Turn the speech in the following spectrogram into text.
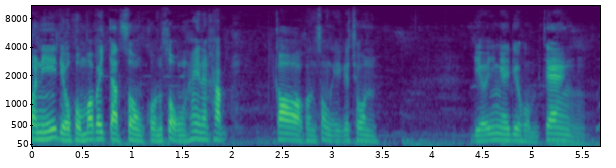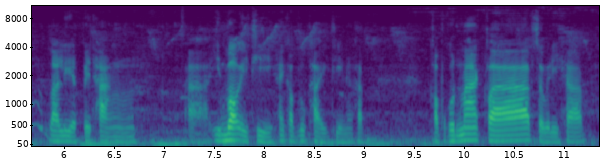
วันนี้เดี๋ยวผมเอาไปจัดส่งขนส่งให้นะครับ ก็ขนส่งเอกชน เดี๋ยวยังไงเดี๋ยวผมแจ้งรายละเอียดไปทางอินบ็อกซ์อีกทีให้กับลูกค้าอีกทีนะครับ ขอบคุณมากครับ สวัสดีครับ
